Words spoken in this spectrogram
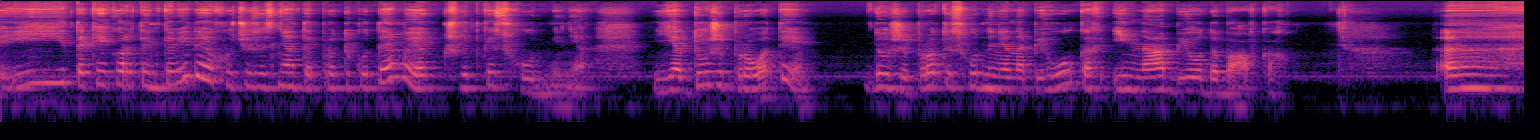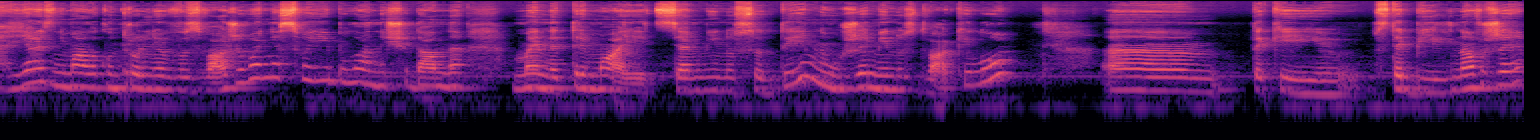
І таке коротеньке відео я хочу засняти про таку тему, як швидке схуднення. Я дуже проти, дуже проти схуднення на пігулках і на біодобавках. Е, Я знімала контрольне зважування свої була нещодавно. В мене тримається мінус 1, вже мінус 2 кіло. Е, Такий стабільна вже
